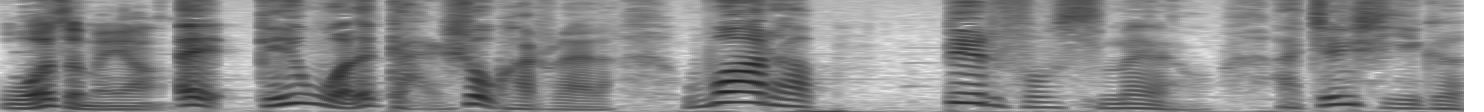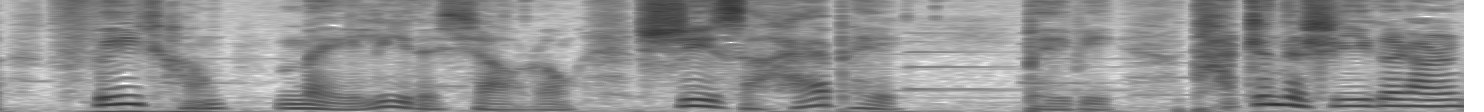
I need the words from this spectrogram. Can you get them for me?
我怎么样？哎，给我的感受夸出来了。What a beautiful smile！啊，真是一个非常美丽的笑容。She's a happy baby，她真的是一个让人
